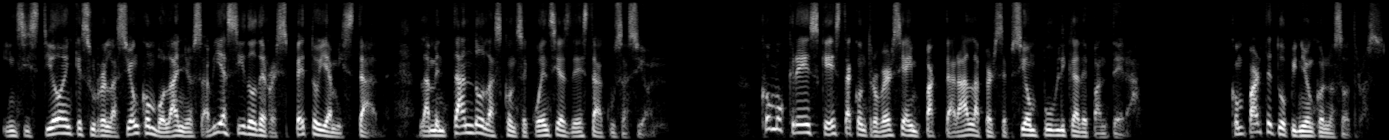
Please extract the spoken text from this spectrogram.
Insistió en que su relación con Bolaños había sido de respeto y amistad, lamentando las consecuencias de esta acusación. ¿Cómo crees que esta controversia impactará la percepción pública de Pantera? Comparte tu opinión con nosotros.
